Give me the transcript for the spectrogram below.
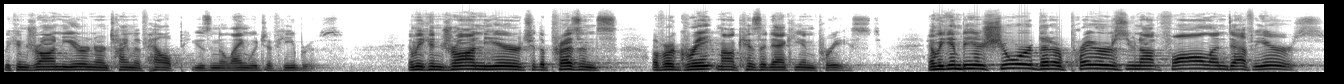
we can draw near in our time of help using the language of Hebrews. And we can draw near to the presence of our great Melchizedekian priest. And we can be assured that our prayers do not fall on deaf ears,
